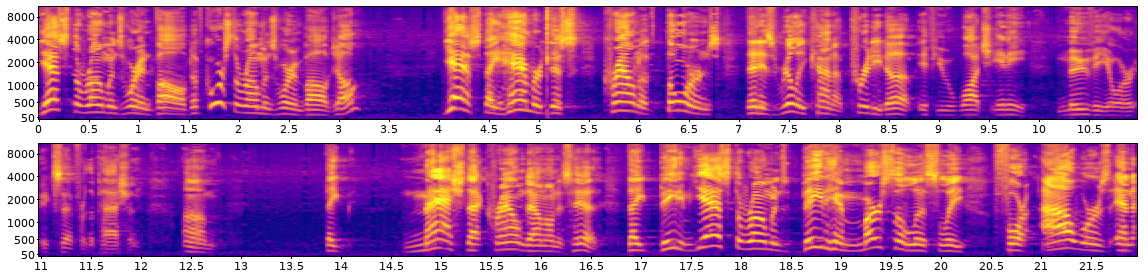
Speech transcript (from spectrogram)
Yes, the Romans were involved. Of course, the Romans were involved, y'all. Yes, they hammered this crown of thorns that is really kind of prettied up if you watch any movie or except for the Passion. Um, they mashed that crown down on his head. They beat him. Yes, the Romans beat him mercilessly for hours and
